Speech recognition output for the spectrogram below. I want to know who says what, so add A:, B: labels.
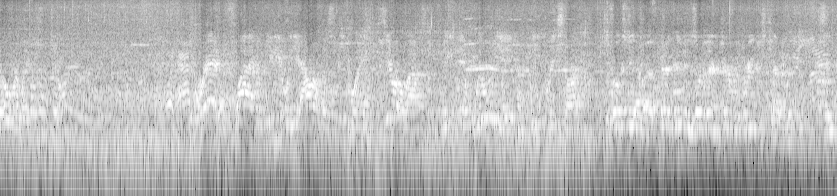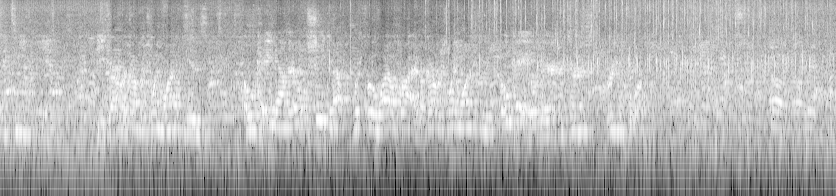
A: over, ladies and
B: gentlemen. Red flag immediately out on the speedway, zero laps complete. It will be a complete restart. So folks do you have a bit of good news over there in turn number three, just chatted with the safety team and the driver of car number 21 is okay down there, We'll shake it up, went for a
C: wild ride, but car number 21 is okay over there
B: in turns
A: three
B: and
A: four. Oh, no,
